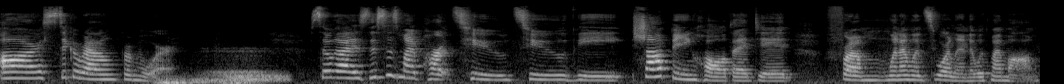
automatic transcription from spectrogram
are, stick around for more. So guys, this is my part two to the shopping haul that I did from when I went to Orlando with my mom.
